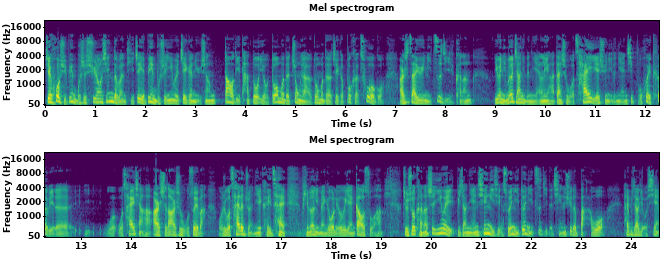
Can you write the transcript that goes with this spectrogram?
这或许并不是虚荣心的问题，这也并不是因为这个女生到底她多有多么的重要，有多么的这个不可错过，而是在于你自己可能，因为你没有讲你的年龄哈，但是我猜也许你的年纪不会特别的。我我猜想哈，二十到二十五岁吧。我如果猜得准，你也可以在评论里面给我留个言，告诉我哈。就是说，可能是因为比较年轻一些，所以你对你自己的情绪的把握还比较有限。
